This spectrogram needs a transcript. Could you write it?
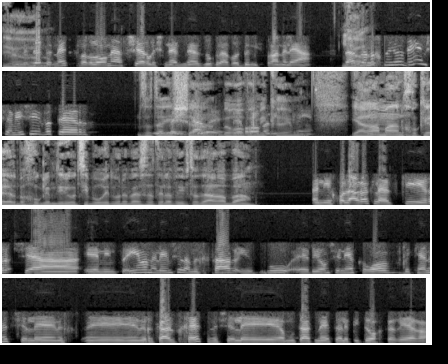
יאללה. וזה באמת כבר לא מאפשר לשני בני הזוג לעבוד במשרה מלאה. ואז אנחנו יודעים שמי שיוותר... זאת האישה ברוב המקרים. יערה מן, חוקרת בחוג למדיניות ציבורית באוניברסיטת תל אביב, תודה רבה. אני יכולה רק להזכיר שהממצאים המלאים של המחקר יוצגו אה, ביום שני הקרוב בכנס של אה, אה, מרכז ח' ושל עמותת נטע לפיתוח קריירה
